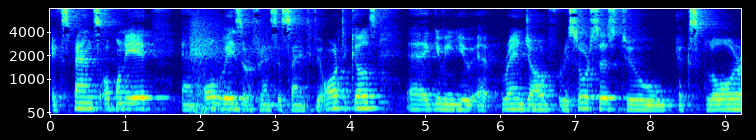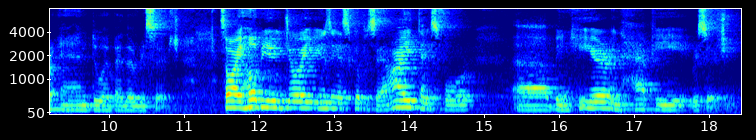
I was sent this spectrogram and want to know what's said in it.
expands upon it, and always references scientific articles, uh, giving you a range of resources to explore and do a better research. So I hope you enjoy using Scopus AI. Thanks for uh, being here and happy researching.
